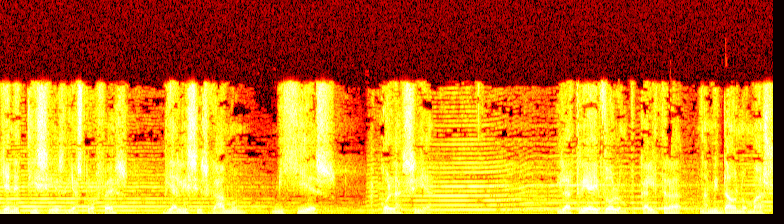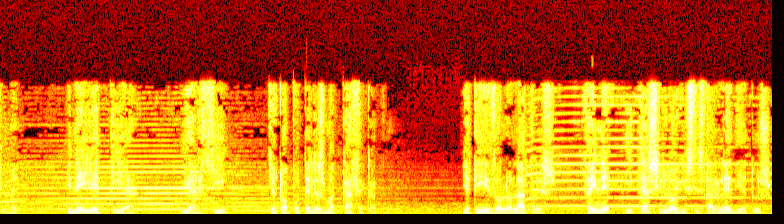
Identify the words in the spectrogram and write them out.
γενετήσιες διαστροφές, διαλύσεις γάμων, μοιχείες, ακολασία. Η λατρεία ειδόλων που καλύτερα να μην τα ονομάσουμε είναι η αιτία, η αρχή και το αποτέλεσμα κάθε κακού. Γιατί οι ειδωλολάτρες θα είναι είτε ασυλλόγιστοι στα γλέντια τους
